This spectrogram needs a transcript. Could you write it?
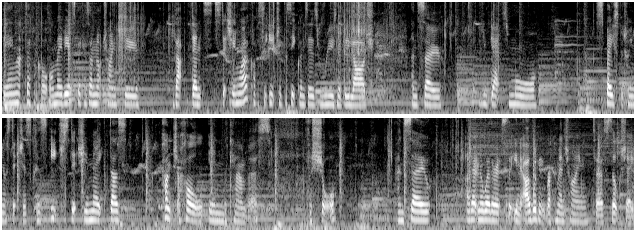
being that difficult, or maybe it's because I'm not trying to do that dense stitching work. Obviously, each of the sequins is reasonably large, and so you get more space between your stitches because each stitch you make does punch a hole in the canvas for sure. And so I don't know whether it's that you know I wouldn't recommend trying to silk shade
